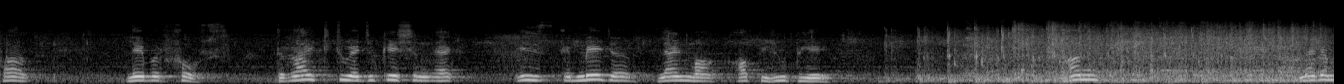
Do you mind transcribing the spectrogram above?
for labor force. The Right to Education Act is a major landmark of the UPA. And, Madam,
